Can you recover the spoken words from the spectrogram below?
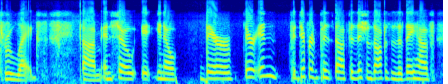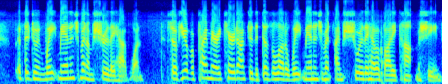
through legs. Um, and so it, you know, they're they're in different uh, physicians' offices. If they have, if they're doing weight management, I'm sure they have one. So if you have a primary care doctor that does a lot of weight management, I'm sure they have a body comp machine.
